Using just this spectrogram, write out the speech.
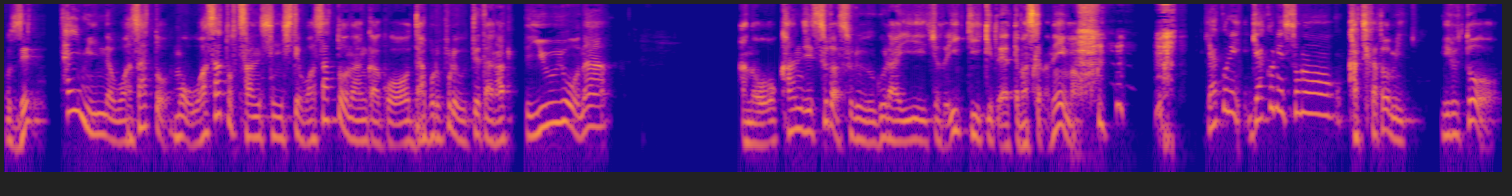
絶対みんなわざと、もうわざと三振してわざとなんかこうダブルプレー打ってたなっていうような、あの、感じすらするぐらい、ちょっと生き生きとやってますからね、今は。逆に、逆にその勝ち方を見見ると、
